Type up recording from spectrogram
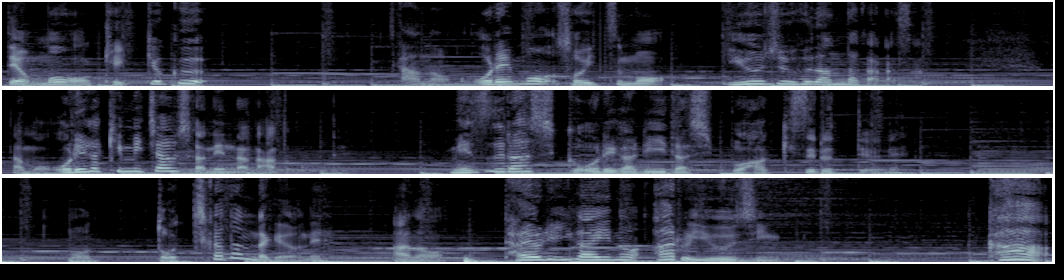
でももう結局、あの、俺もそいつも優柔不断だからさ。だもう俺が決めちゃうしかねえんだなと思って。珍しく俺がリーダーシップを発揮するっていうね。もう、どっちかなんだけどね。あの、頼りがいのある友人か、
